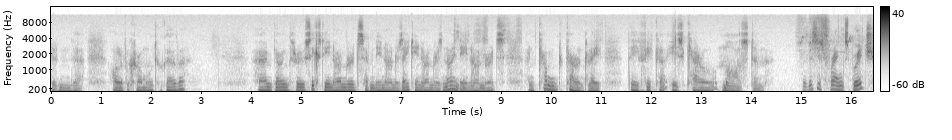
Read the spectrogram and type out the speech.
and uh, Oliver Cromwell took over and going through 1600s, 1700s, 1800s, 1900s and currently the vicar is Carol Marsden. So this is Frank's Bridge.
